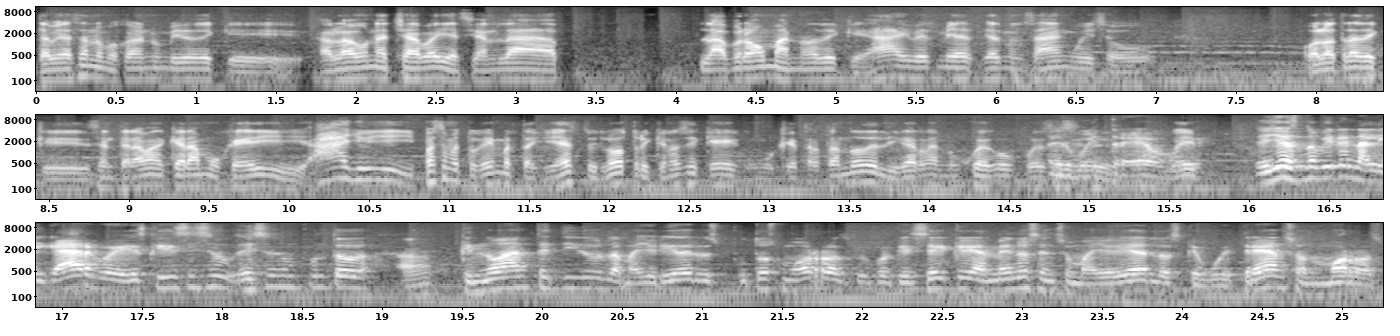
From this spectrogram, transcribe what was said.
te veías a lo mejor en un video de que hablaba una chava y hacían la, la broma, ¿no? De que, ay, ves, hazme un sándwich o... O la otra de que se enteraban que era mujer y, ay, oye, pásame tu gamer tag y esto y lo otro y que no sé qué, como que tratando de ligarla en un juego, pues. El de, buitreo, güey. Ellas no vienen a ligar, güey. Es que ese es, un- ese es un punto ah, que no han entendido la mayoría de los putos morros, güey, porque sé que al menos en su mayoría los que buitrean son morros.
